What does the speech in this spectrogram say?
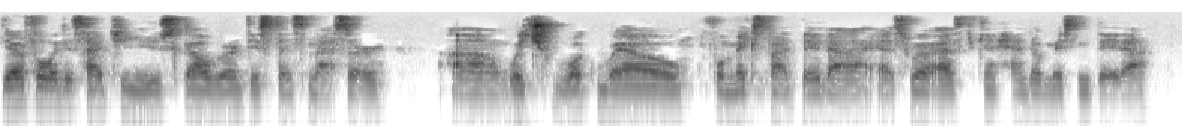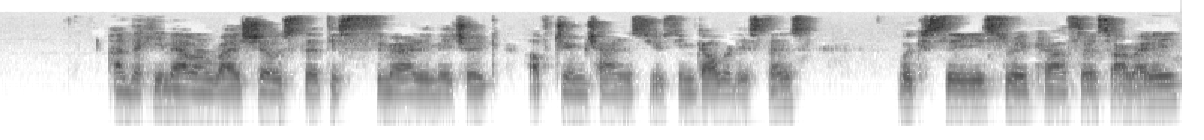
Therefore, we decided to use Gower distance method, uh, which work well for mixed type data as well as can handle missing data and the heat map on right shows the dissimilarity matrix of dream challenges using Gower distance. We can see three clusters already,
